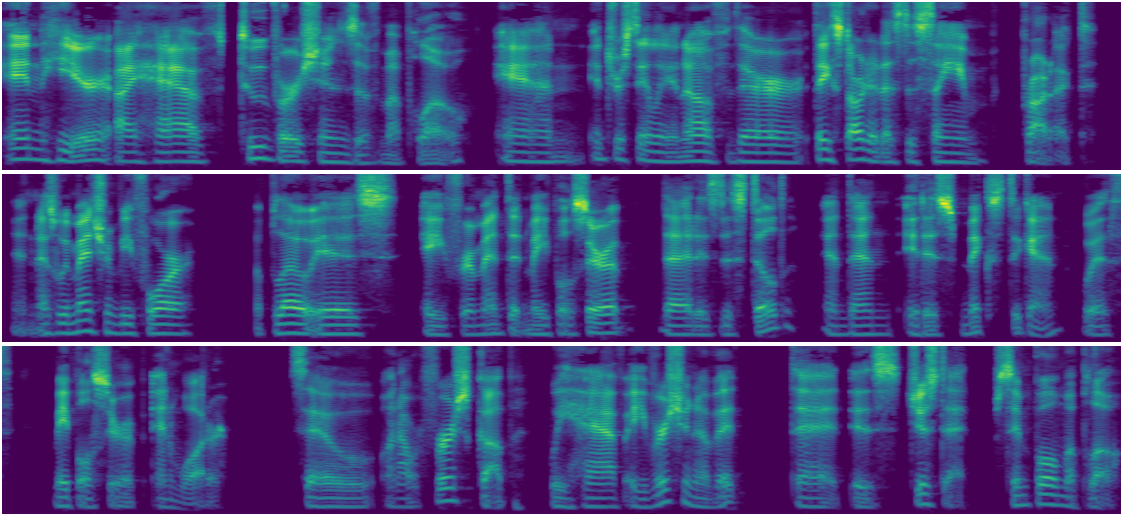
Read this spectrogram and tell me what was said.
In here, I have two versions of Maplo. And interestingly enough, they're, they started as the same product. And as we mentioned before, Maplo is a fermented maple syrup that is distilled and then it is mixed again with maple syrup and water. So on our first cup, we have a version of it that is just that simple Maplo.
